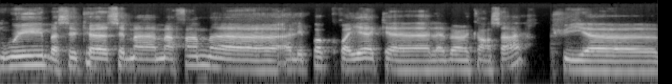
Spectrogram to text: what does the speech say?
Oui, ben c'est que c'est ma, femme euh, à l'époque croyait qu'elle avait un cancer. Puis euh,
